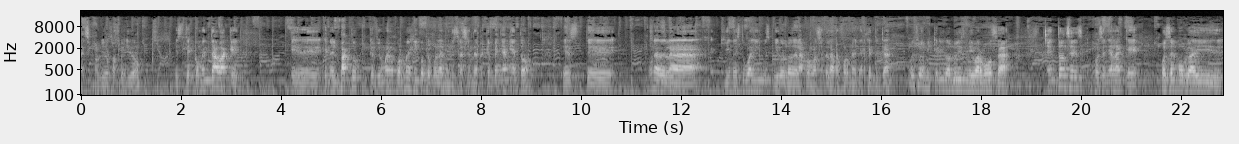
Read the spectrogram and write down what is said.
Ay, se me olvidó su apellido. Este, comentaba que eh, en el pacto que firmaron por México, que fue la administración de Enrique Peña Nieto, este, una de la quien estuvo ahí inmiscuido en lo de la aprobación de la reforma energética, pues fue mi querido Luis Mi Barbosa. Entonces, pues señalan que pues él movió ahí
